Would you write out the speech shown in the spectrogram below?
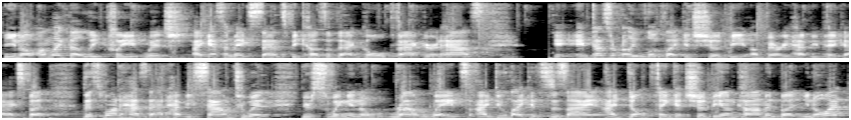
You know, unlike the Elite Cleat, which I guess it makes sense because of that gold factor it has, it, doesn't really look like it should be a very heavy pickaxe, but this one has that heavy sound to it. You're swinging around weights. I do like its design. I don't think it should be uncommon, but you know what?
